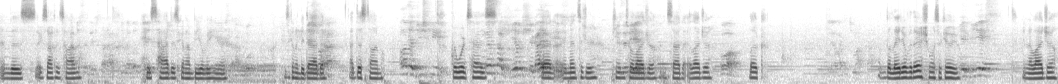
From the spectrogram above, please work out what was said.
in this exactly time, his head is gonna be over here. He's gonna be dead at this time." The word says that a messenger came to Elijah and said, "Elijah, look, the lady over there, she wants to kill you." And Elijah,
